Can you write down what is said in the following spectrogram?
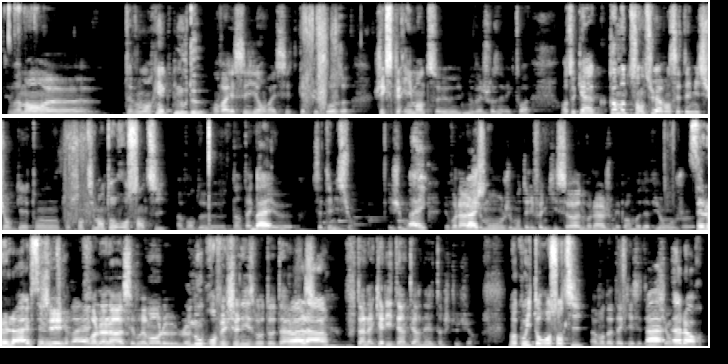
C'est vraiment, euh, c'est vraiment rien que nous deux. On va essayer, on va essayer de quelque chose. J'expérimente euh, une nouvelle chose avec toi. En tout cas, comment te sens-tu avant cette émission? Quel est ton, ton sentiment, ton ressenti avant de d'attaquer Bah- euh, cette émission? Et j'ai mon, et voilà, bah, j'ai mon, téléphone qui sonne. Voilà, je mets pas en mode avion. Je... c'est le live, c'est le direct. oh là là, c'est vraiment le, le non-professionnalisme au total. Voilà. Putain, la qualité internet, hein, je te jure. Donc oui, ton ressenti avant d'attaquer cette Bah, émission. alors,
